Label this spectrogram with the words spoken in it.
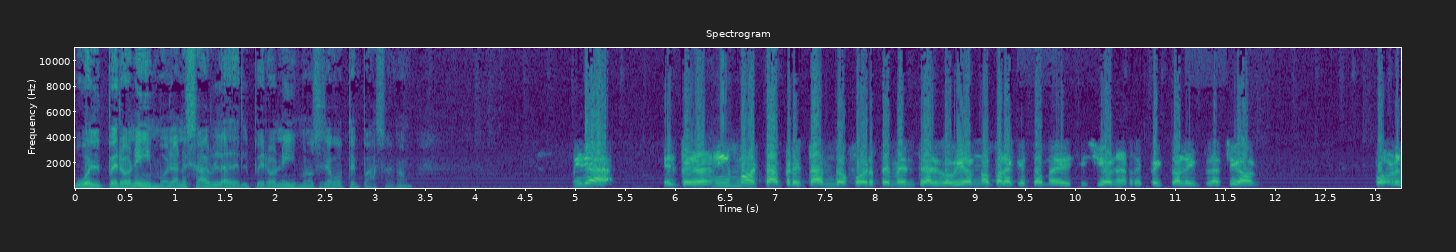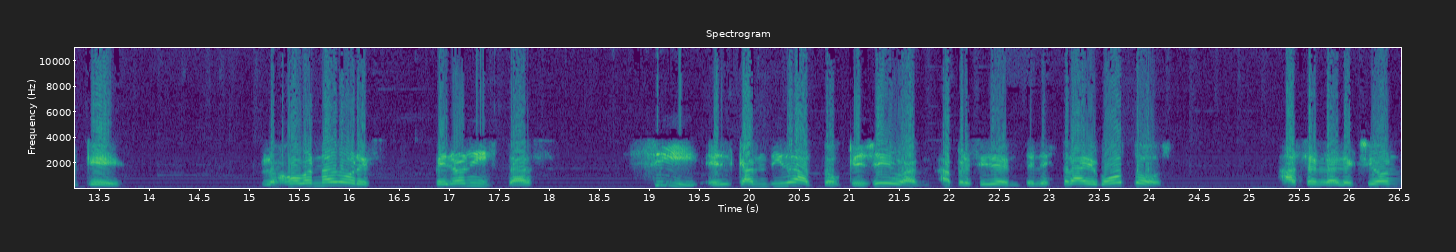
o el peronismo? Ya no se habla del peronismo, no sé si a vos te pasa, ¿no? Mira, el peronismo está apretando fuertemente al gobierno para que tome decisiones respecto a la inflación, porque los gobernadores peronistas, si el candidato que llevan a presidente les trae votos, hacen la elección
